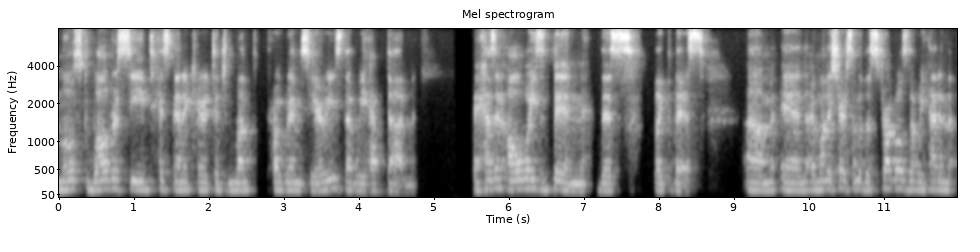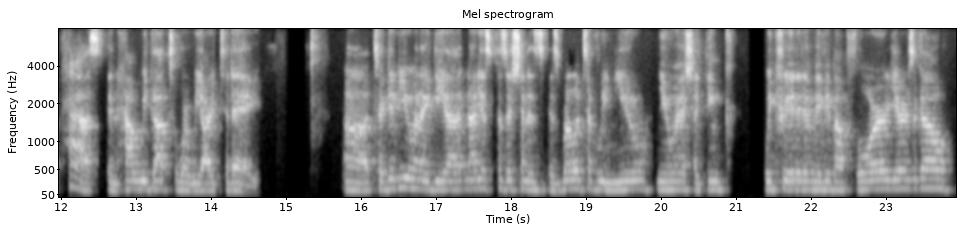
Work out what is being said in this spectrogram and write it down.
most well-received Hispanic Heritage Month program series that we have done. It hasn't always been this like this. Um, and I want to share some of the struggles that we had in the past and how we got to where we are today. Uh, to give you an idea, Nadia's position is, is relatively new, newish. I think we created it maybe about four years ago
